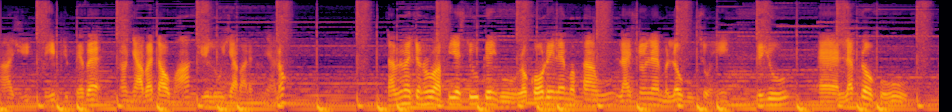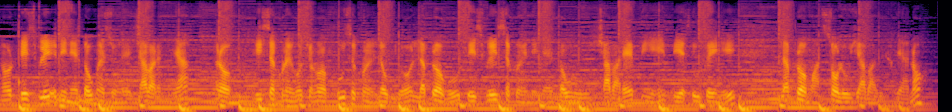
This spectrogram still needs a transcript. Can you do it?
အာဒီဘယ်ဘက်နော်ညာဘက်တောက်မှာရေးလို့ရပါတယ်ခင်ဗျာနော်ဒါပေမဲ့ကျွန်တော်တို့က PS2 game ကို recording လည်းမဖန်ဘူး live stream လည်းမလုပ်ဘူးဆိုရင်ဒီလိုအဲ laptop ကိုနော် display အနေနဲ့သုံးမယ်ဆိုရင်ရပါတယ်ခင်ဗျာအဲ့တော့ဒီ screen ကိုကျွန်တော်တို့ full screen လုပ်ပြီးတော့ laptop ကို display screen အနေနဲ့သုံးလို့ရပါတယ်ပြီးရင် PS2 game တွေ laptop မှာဆော့လို့ရပါပြီခင်ဗျာနော်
